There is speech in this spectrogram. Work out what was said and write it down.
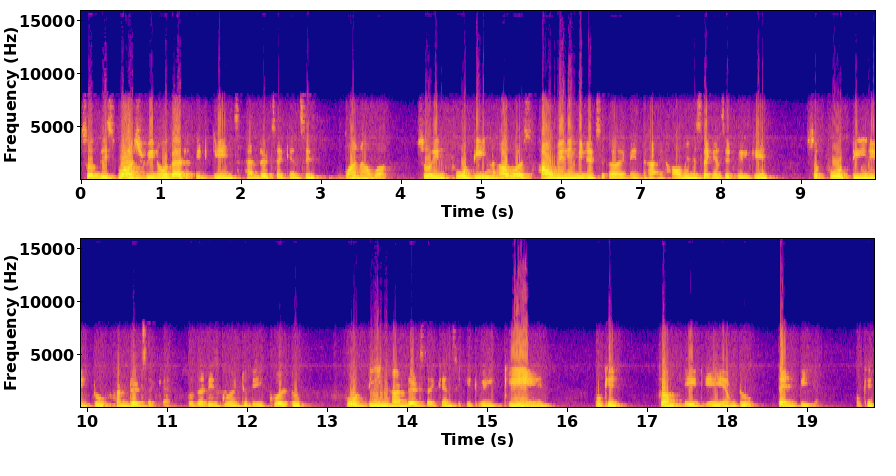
so this watch we know that it gains 100 seconds in 1 hour so in 14 hours how many minutes uh, I mean how many seconds it will gain so 14 into 100 seconds so that is going to be equal to 1400 seconds it will gain okay from 8 a.m. to 10 p.m. okay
